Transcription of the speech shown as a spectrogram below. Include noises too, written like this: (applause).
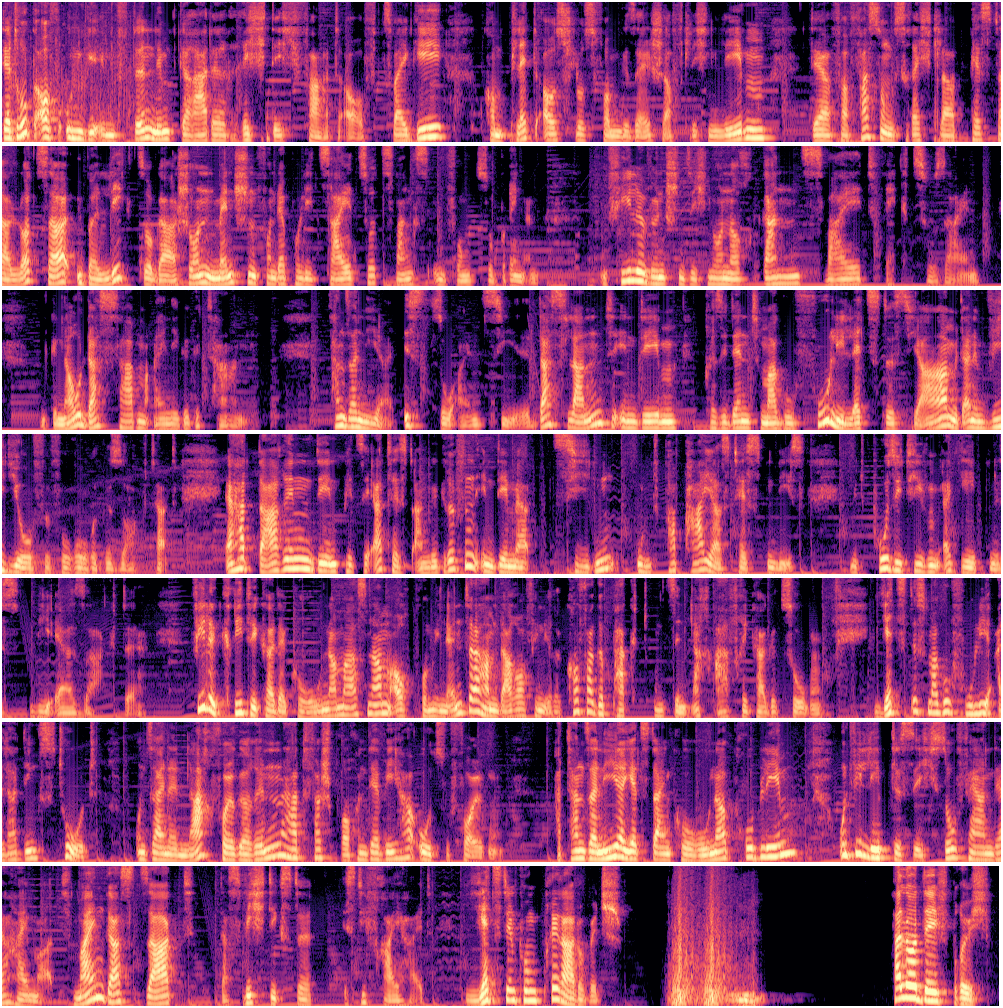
Der Druck auf ungeimpfte nimmt gerade richtig Fahrt auf. 2G, Komplettausschluss vom gesellschaftlichen Leben. Der Verfassungsrechtler Pesta Lotzer überlegt sogar schon, Menschen von der Polizei zur Zwangsimpfung zu bringen. Und viele wünschen sich nur noch ganz weit weg zu sein. Und genau das haben einige getan. Tansania ist so ein Ziel. Das Land, in dem Präsident Magufuli letztes Jahr mit einem Video für Furore gesorgt hat. Er hat darin den PCR-Test angegriffen, indem er Ziegen und Papayas testen ließ. Mit positivem Ergebnis, wie er sagte. Viele Kritiker der Corona-Maßnahmen, auch Prominente, haben daraufhin ihre Koffer gepackt und sind nach Afrika gezogen. Jetzt ist Magufuli allerdings tot und seine Nachfolgerin hat versprochen, der WHO zu folgen. Hat Tansania jetzt ein Corona-Problem? Und wie lebt es sich so fern der Heimat? Mein Gast sagt, das Wichtigste ist die Freiheit. Jetzt den Punkt Preradovic. Hallo Dave Brüch.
